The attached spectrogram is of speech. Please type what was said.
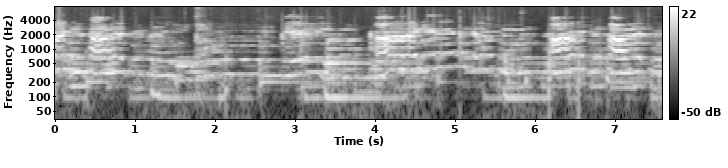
Thank you.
